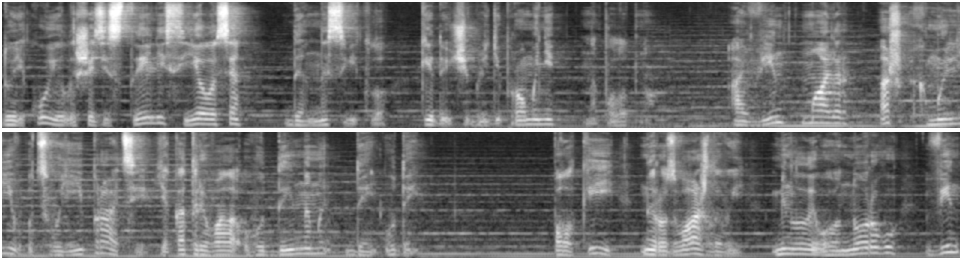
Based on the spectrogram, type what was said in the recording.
до якої лише зі стелі сіялося денне світло, кидаючи бліді промені на полотно. А він, маляр, аж хмелів від своєї праці, яка тривала годинами день у день. Палкий, нерозважливий, мінливого норову, він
